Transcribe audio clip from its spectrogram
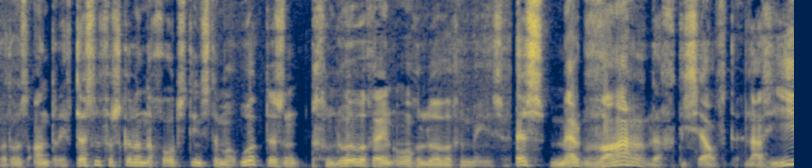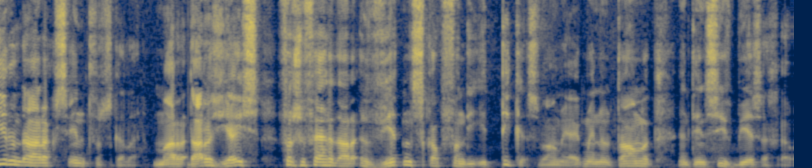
wat ons aantref tussen verskillende godsdienste maar ook tussen gelowige en ongelowige mense is merkwaardig dieselfde. Daar's hier en daar aksentverskille, maar daar is juis vir sover daar 'n wetenskap van die etiek is waarmee ek my nou taamlik intensief besig hou.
